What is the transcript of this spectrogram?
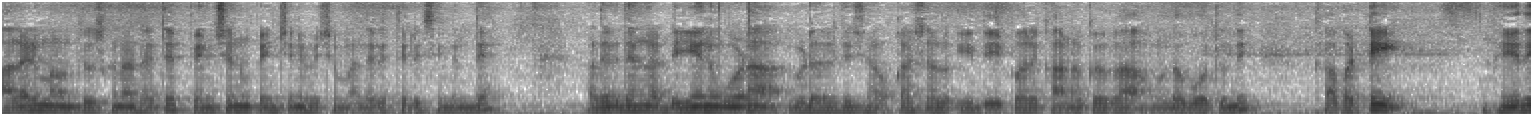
ఆల్రెడీ మనం చూసుకున్నట్లయితే పెన్షన్ పెంచిన విషయం అందరికీ తెలిసిందే. అదేవిధంగా డిఏను కూడా విడుదల చేసే అవకాశాలు ఈ దీపావళి కానుకగా ఉండబోతుంది. కాబట్టి ఏది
